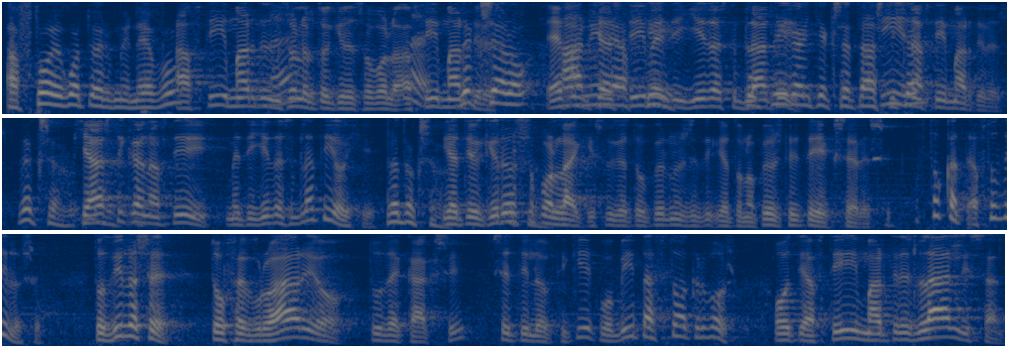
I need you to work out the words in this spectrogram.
Αυτό εγώ το ερμηνεύω. Αυτοί οι μάρτυρε, μισό λεπτό κύριε Τσοβόλα. Αυτοί οι Δεν μάρτυρε ξέρω έχουν αν είναι πιαστεί αυτοί με τη γίδα στην που πλάτη. πήγαν και εξετάστηκαν. Τι είναι αυτοί οι μάρτυρες; Δεν ξέρω. Πιάστηκαν αυτοί με τη γίδα στην πλάτη ή όχι; Δεν το ξέρω. Γιατί ο κύριος Σοπολάκη, του για, το οποίο, ζητη- για τον οποίο ζητείται η εξαίρεση, αυτό, κατε- αυτό δήλωσε. Το δήλωσε το Φεβρουάριο του 2016 σε τηλεοπτική εκπομπή, είπε αυτό ακριβώς. Ότι αυτοί οι μάρτυρες λάλησαν.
